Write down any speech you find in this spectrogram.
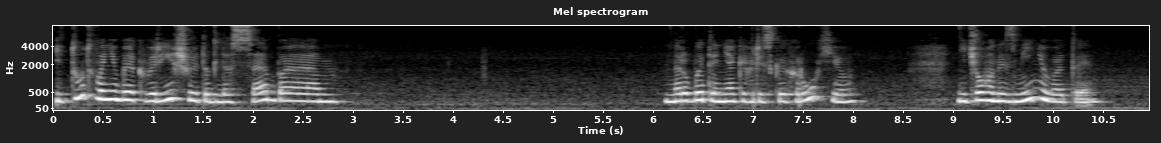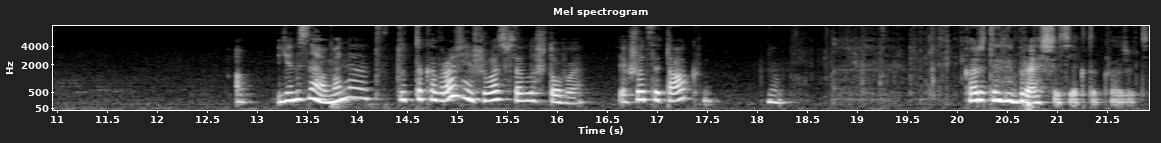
І тут ви ніби як вирішуєте для себе не робити ніяких різких рухів, нічого не змінювати. А я не знаю, у мене тут таке враження, що у вас все влаштовує. Якщо це так, ну, карти не брешуть, як то кажуть.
